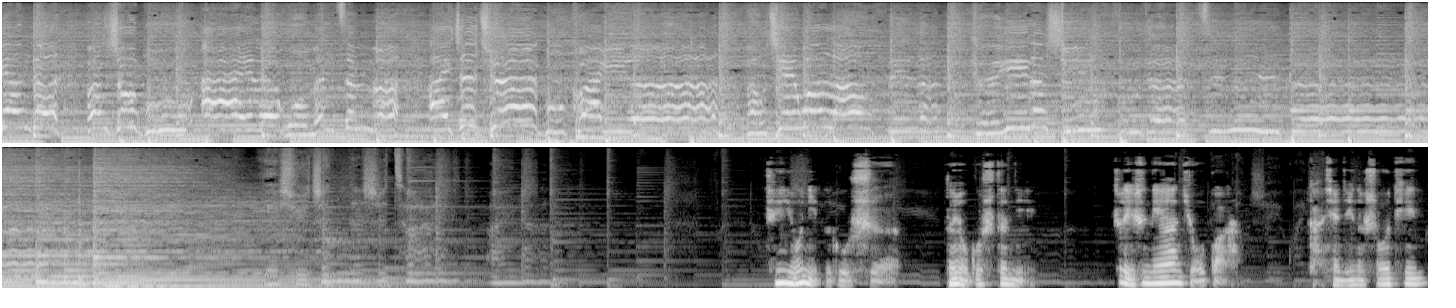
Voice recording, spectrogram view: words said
样的放手不爱了，我们怎么爱着却不听有你的故事，等有故事的你。这里是念安酒馆，感谢您的收听。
